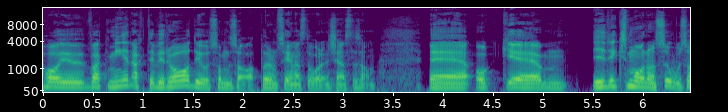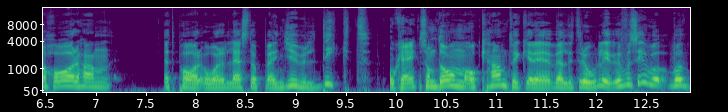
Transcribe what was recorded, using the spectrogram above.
har ju varit mer aktiv i radio, som du sa, på de senaste åren känns det som. Eh, och eh, i Riks Morgonzoo så har han ett par år läst upp en juldikt. Okej. Som de och han tycker är väldigt rolig. Vi får se vad, vad,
